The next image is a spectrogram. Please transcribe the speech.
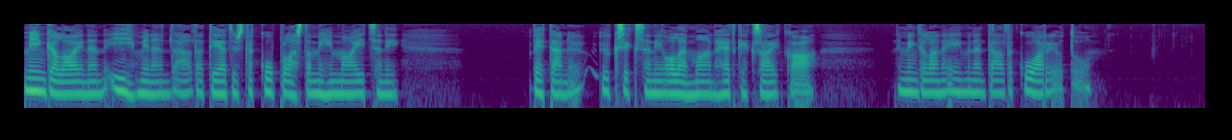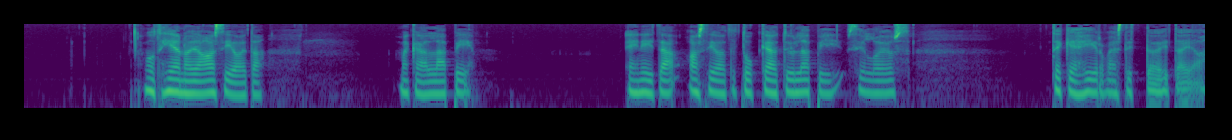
minkälainen ihminen täältä tietystä kuplasta, mihin mä oon itseni vetänyt yksikseni olemaan hetkeksi aikaa – niin minkälainen ihminen täältä kuoriutuu. Mutta hienoja asioita mä käyn läpi. Ei niitä asioita tule käytyä läpi silloin, jos tekee hirveästi töitä ja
